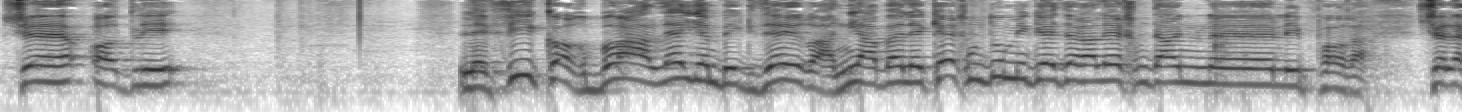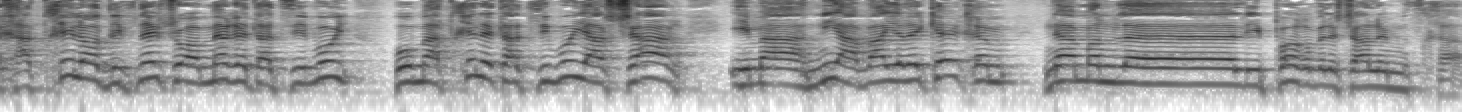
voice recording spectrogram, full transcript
שעוד לי לפי קורבו עליהם בגזירו, אני אבל לקחם דו מגזר עליכם דיין ליפורה. שלכתחילה עוד לפני שהוא אומר את הציווי, הוא מתחיל את הציווי ישר עם אני הווי אלוקיכם נאמן ליפור ולשלם שכר.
